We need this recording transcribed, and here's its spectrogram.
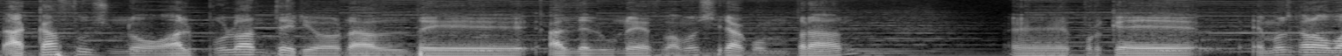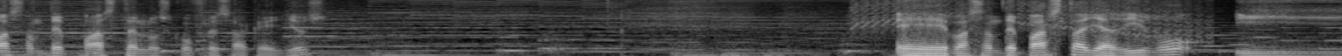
A Kazus no, al pueblo anterior, al de... Al de Lunez. Vamos a ir a comprar. Eh, porque hemos ganado bastante pasta en los cofres aquellos. Eh, bastante pasta, ya digo, y,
